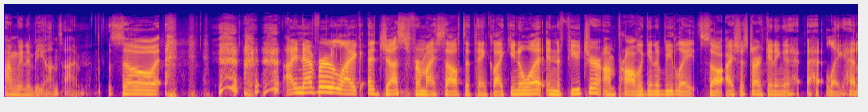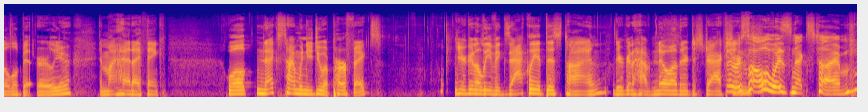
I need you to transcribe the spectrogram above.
I'm gonna be on time. So I never like adjust for myself to think like, you know what, in the future I'm probably gonna be late, so I should start getting a, a- like head a little bit earlier. In my head, I think, well, next time when you do it perfect, you're gonna leave exactly at this time. You're gonna have no other distractions. There's always next time.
